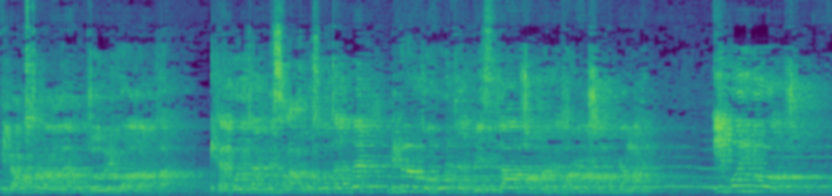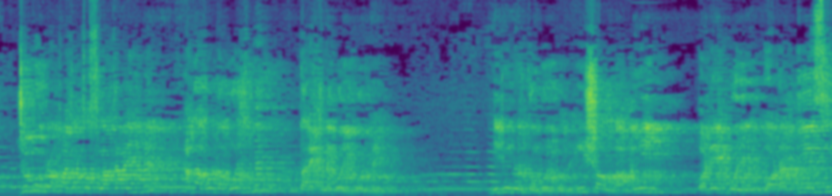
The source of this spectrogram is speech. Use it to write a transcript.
এই ব্যবস্থাটা আমাদের জরুরি করা দরকার। এখানে বই থাকবে, সালাত রসুল থাকবে, বিভিন্ন রকম বই থাকবে, ইসলাম সম্পর্কে, ধর্ম সম্পর্কে আমাদের। এই বইগুলো যুবকরা পাঁচাত্তর সালাতে আসবে আধা ঘণ্টা বসবে, তার এখানে বই পড়বে। বিভিন্ন রকম বই পড়বে। ইনশাল্লাহ আমি অনেক বই অর্ডার দিয়েছি।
